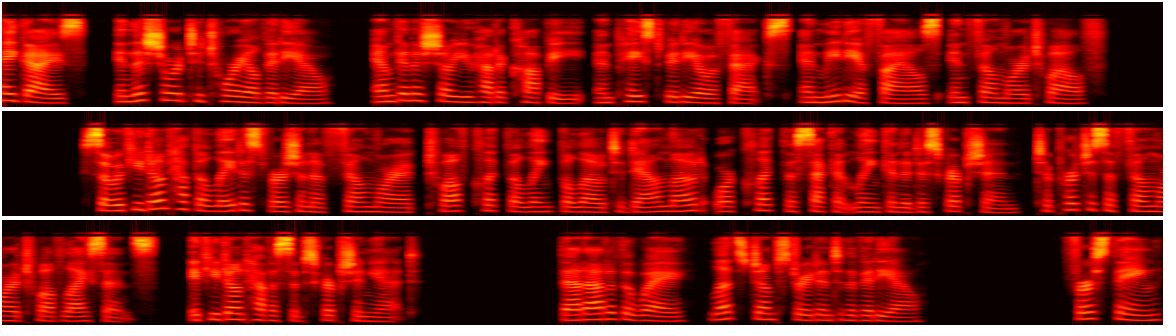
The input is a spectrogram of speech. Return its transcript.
Hey guys, in this short tutorial video, I'm gonna show you how to copy and paste video effects and media files in Filmora 12. So if you don't have the latest version of Filmora 12 click the link below to download or click the second link in the description to purchase a Filmora 12 license, if you don't have a subscription yet. That out of the way, let's jump straight into the video. First thing,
